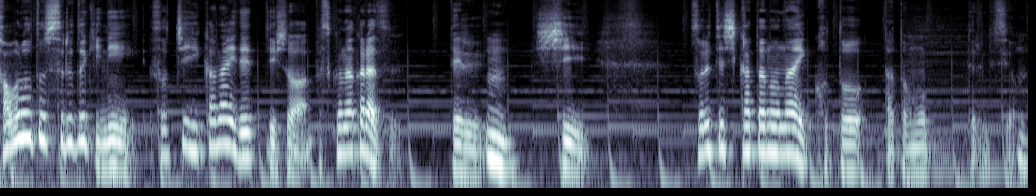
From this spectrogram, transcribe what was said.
変わろうとするときにそっち行かないでっていう人は少なからず出るうん。し、それって仕方のないことだと思ってるんですよ。うん。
